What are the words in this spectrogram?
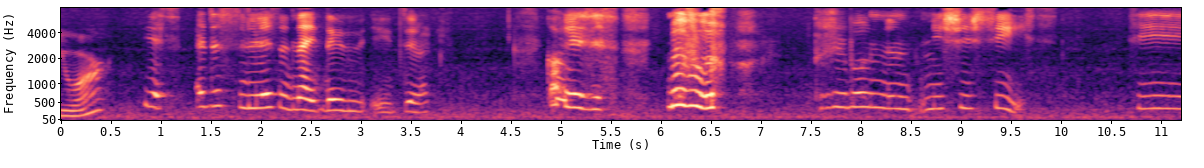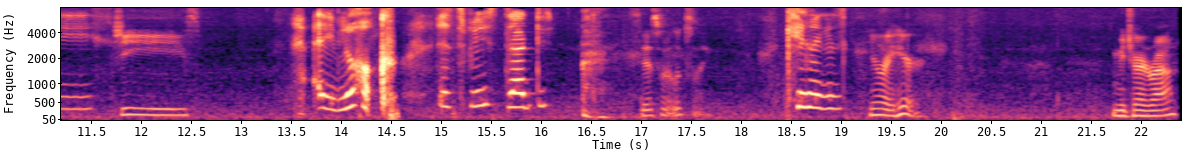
You are? Yes, I just listen like they eat it. Come here, just move. Possible cheese. Cheese. Cheese. Hey, look. It's fish daddy. See, that's what it looks like. Can I just You're right here. Let me turn it around.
